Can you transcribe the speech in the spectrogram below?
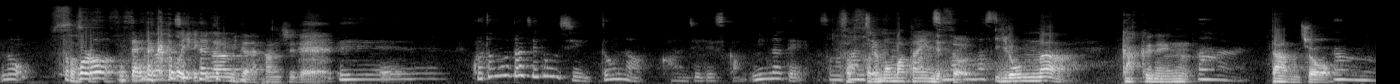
のところみたいなそんなと感じこ行ってきな、みたいな感じで。えー、子供たち同士、どんな感じですか？みんなで、そのそう、30それもまたいいんですよいろんな学年、はい。男女う、ん。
